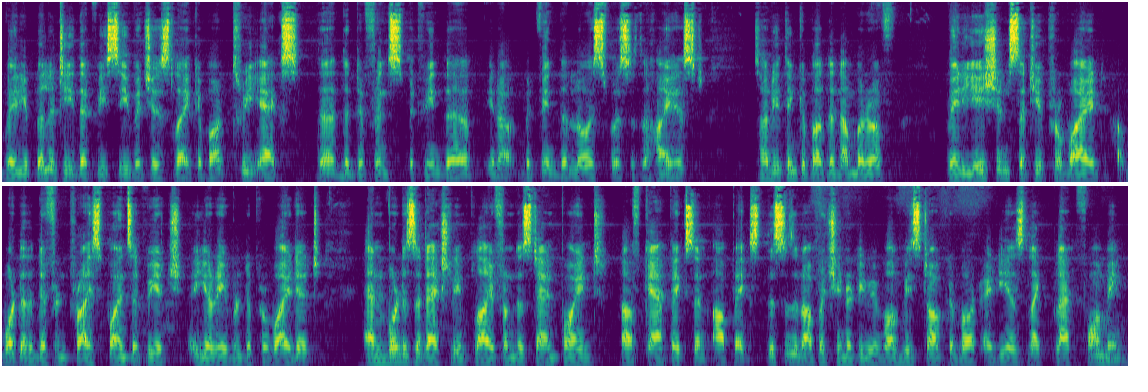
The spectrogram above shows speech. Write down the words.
variability that we see which is like about 3x the the difference between the you know between the lowest versus the highest so how do you think about the number of variations that you provide what are the different price points at which you're able to provide it and what does it actually imply from the standpoint of capex and opex this is an opportunity we've always talked about ideas like platforming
